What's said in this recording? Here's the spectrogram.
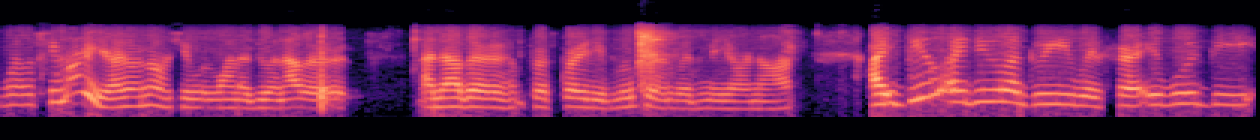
well, she might. I don't know if she would want to do another, another prosperity blueprint with me or not. I do, I do agree with her. It would be,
